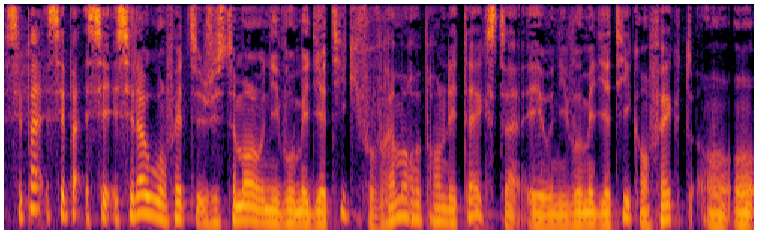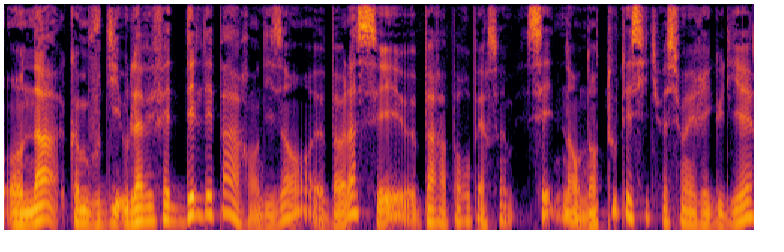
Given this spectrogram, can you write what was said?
C'est pas, c'est pas, c'est là où en fait justement au niveau médiatique, il faut vraiment reprendre les textes et au niveau médiatique, en fait, on, on, on a, comme vous dites, vous l'avez fait dès le départ en disant bah voilà c'est euh, par rapport aux personnes c'est non dans toutes les situations irrégulières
